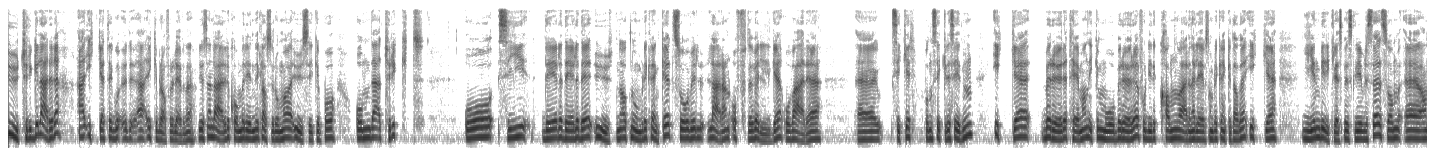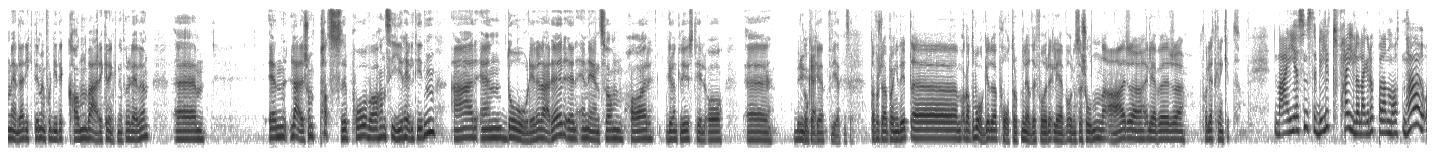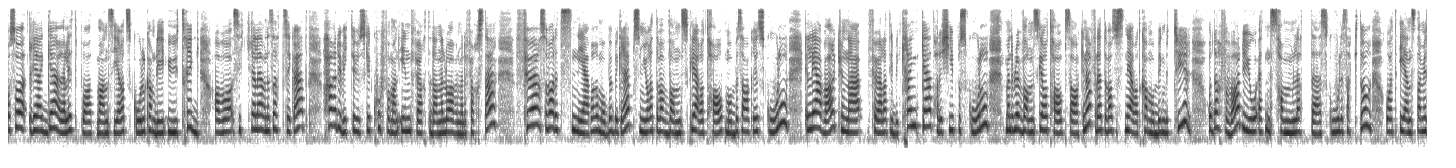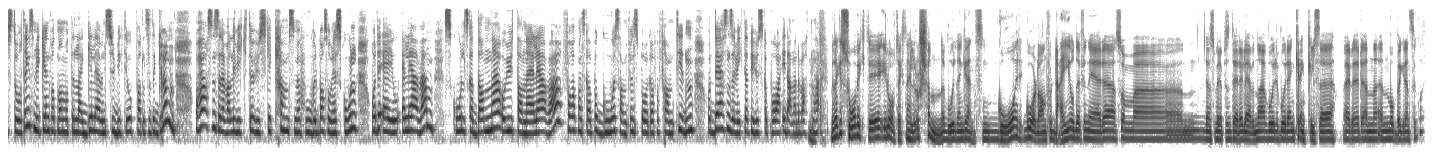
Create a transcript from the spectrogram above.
utrygge lærere er ikke, er ikke, bra for elevene. Hvis en lærer kommer inn i klasserommet og er usikker på om det er trygt å si det eller det eller det uten at noen blir krenket, så vil læreren ofte velge å være eh, sikker på den sikre siden. Ikke berøre temaet ikke må berøre fordi det kan være en elev som blir krenket av det. Ikke gi en virkelighetsbeskrivelse som eh, han mener er riktig, men fordi det kan være krenkende for eleven. Eh, en lærer som passer på hva han sier hele tiden, er en dårligere lærer enn en som har grønt lys til å eh, bruke okay. friheten sin. Da forstår jeg poenget ditt. Eh, Agathe Våge, du er påtroppende leder for Elevorganisasjonen. Er eh, elever eh, for lett krenket? Nei, jeg syns det blir litt feil å legge det opp på den måten her. Og så reagerer jeg litt på at man sier at skolen kan bli utrygg av å sikre elevenes rettssikkerhet. Her er det viktig å huske hvorfor man innførte denne loven med det første. Før så var det et snevrere mobbebegrep som gjorde at det var vanskeligere å ta opp mobbesaker i skolen. Elever kunne føle at de ble krenket, hadde kjipt på skolen, men det ble vanskeligere å ta opp sakene fordi det var så snevert hva mobbing betyr. Og derfor var det jo en samlet skolesektor sektor og et enstemmig storting som gikk inn for at man måtte legge elevens subjektive oppfattelse til grunn. Og Her synes jeg det er veldig viktig å huske hvem som er hovedpersonen i skolen, og det er jo eleven. Skolen skal danne og utdanne elever for at man skaper gode samfunnsborgere for framtiden. Og det synes jeg er viktig at vi husker på i denne debatten her. Men det er ikke så viktig i lovteksten heller å skjønne hvor den grensen går. Går det an for deg å definere som uh, den som representerer elevene, hvor, hvor en krenkelse eller en, en mobbegrense går?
